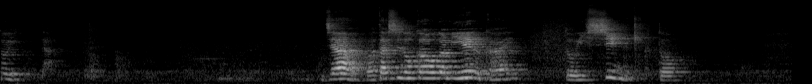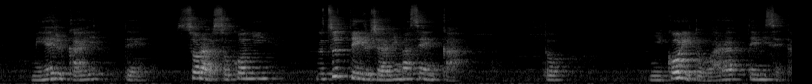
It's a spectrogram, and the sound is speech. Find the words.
と言った「じゃあ私の顔が見えるかい?」と一心に聞くと「見えるかい?」って空そこに映っているじゃありませんかとにこりと笑ってみせた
